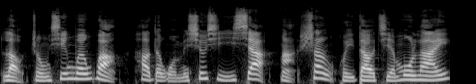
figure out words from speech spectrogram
老中新闻网。好的，我们休息一下，马上回到节目来。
